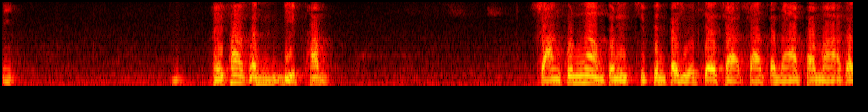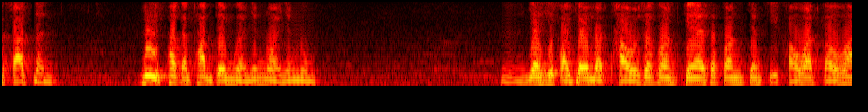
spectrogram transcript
นี่ ให้พากันดีดถ้ำสร้างคนงามตัวนี้สิเป็นประโยชน์แก่ชาติศาสนาพระมหากษัตริย์นั้น รีบพากันทำแต่เมื่อยังหน้อยยังนุ่มย่าสิเขาใจบัดเทาสักก้อนแก่สักก้อนจังสีเขาวัดเขาว่า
